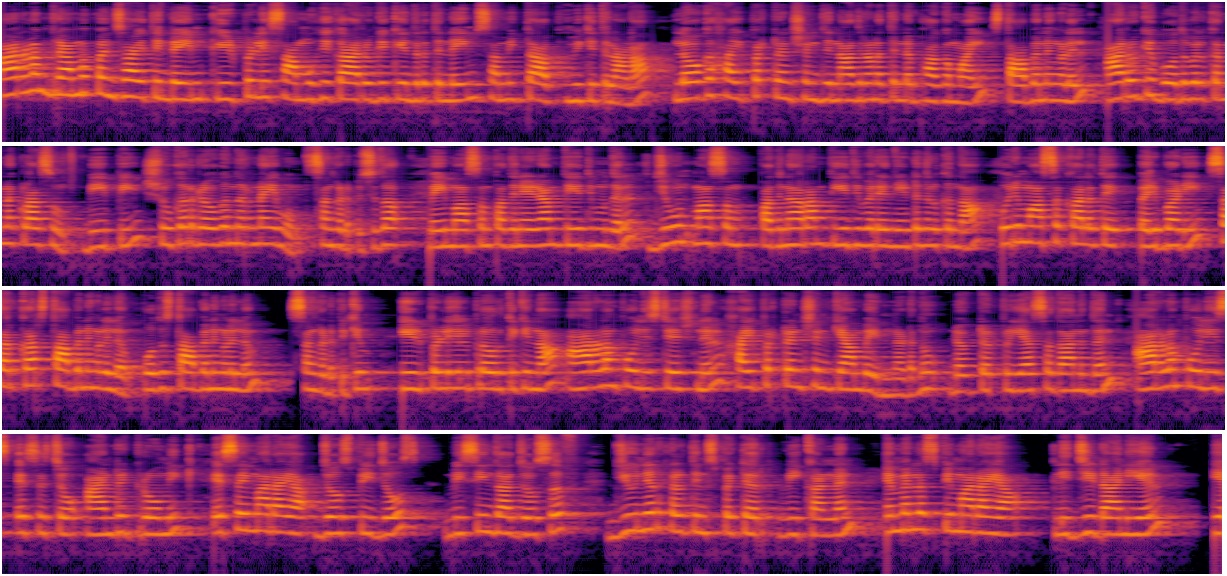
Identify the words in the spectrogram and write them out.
ആറളം ഗ്രാമപഞ്ചായത്തിന്റെയും കീഴ്പള്ളി സാമൂഹികാരോഗ്യ കേന്ദ്രത്തിന്റെയും സംയുക്ത ആഭിമുഖ്യത്തിലാണ് ലോക ഹൈപ്പർ ടെൻഷൻ ദിനാചരണത്തിന്റെ ഭാഗമായി സ്ഥാപനങ്ങളിൽ ആരോഗ്യ ബോധവൽക്കരണ ക്ലാസും ബി പി ഷുഗർ രോഗനിർണയവും സംഘടിപ്പിച്ചത്. മെയ് മാസം പതിനേഴാം തീയതി മുതൽ ജൂൺ മാസം പതിനാറാം തീയതി വരെ നീണ്ടു നിൽക്കുന്ന ഒരു മാസക്കാലത്തെ പരിപാടി സർക്കാർ സ്ഥാപനങ്ങളിലും പൊതുസ്ഥാപനങ്ങളിലും സംഘടിപ്പിക്കും. കീഴ്പള്ളിയിൽ പ്രവർത്തിക്കുന്ന ആറളം പോലീസ് സ്റ്റേഷനിൽ ഹൈപ്പർ ടെൻഷൻ ക്യാമ്പയിൻ നടന്നു. Doctor Priya Sadanandan Aralam police S H O Andrik Gromik S ഐമാരായ Jose P Jose Bisintha Joseph junior health inspector V Kannan M L S പിമാരായ Liji Daniel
